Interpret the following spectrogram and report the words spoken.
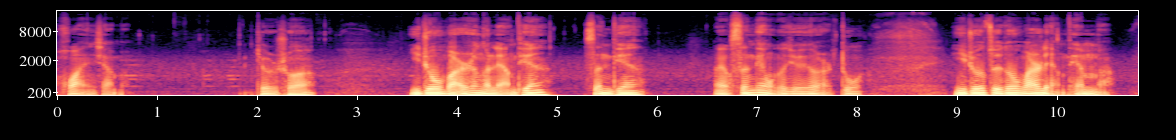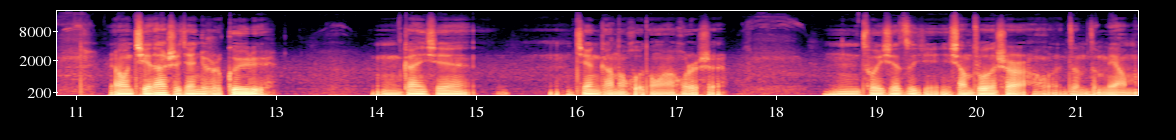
换一下吧，就是说。一周玩上个两天、三天，哎呦，三天我都觉得有点多。一周最多玩两天吧，然后其他时间就是规律，嗯，干一些健康的活动啊，或者是嗯，做一些自己想做的事儿，或者怎么怎么样嘛，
